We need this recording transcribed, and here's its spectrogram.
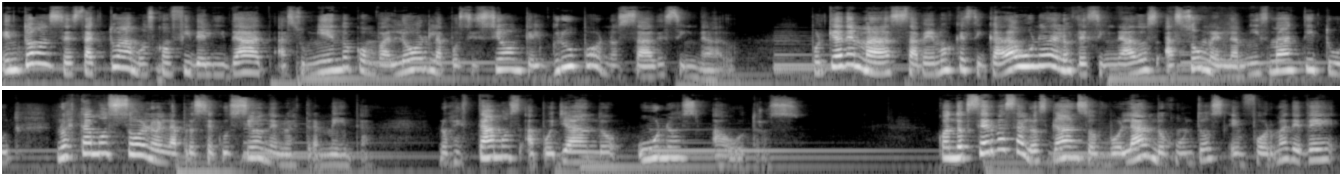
Entonces actuamos con fidelidad, asumiendo con valor la posición que el grupo nos ha designado. Porque además sabemos que si cada uno de los designados asume la misma actitud, no estamos solo en la prosecución de nuestra meta, nos estamos apoyando unos a otros. Cuando observas a los gansos volando juntos en forma de V,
